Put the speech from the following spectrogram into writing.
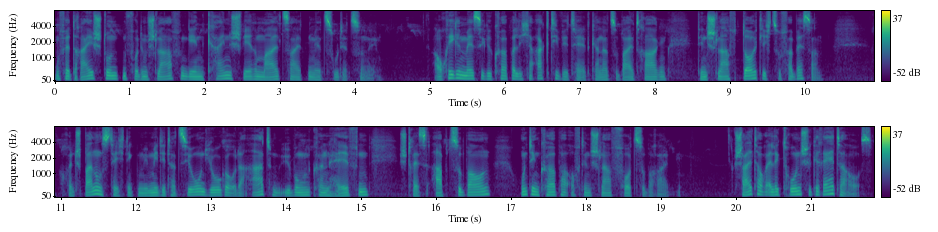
ungefähr drei Stunden vor dem Schlafengehen keine schweren Mahlzeiten mehr zu dir zu nehmen. Auch regelmäßige körperliche Aktivität kann dazu beitragen, den Schlaf deutlich zu verbessern. Auch Entspannungstechniken wie Meditation, Yoga oder Atemübungen können helfen, Stress abzubauen und den Körper auf den Schlaf vorzubereiten. Schalte auch elektronische Geräte aus,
